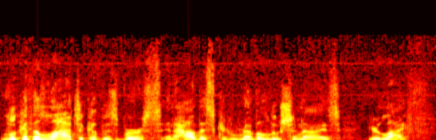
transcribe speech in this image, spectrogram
Look at the logic of this verse and how this could revolutionize your life.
